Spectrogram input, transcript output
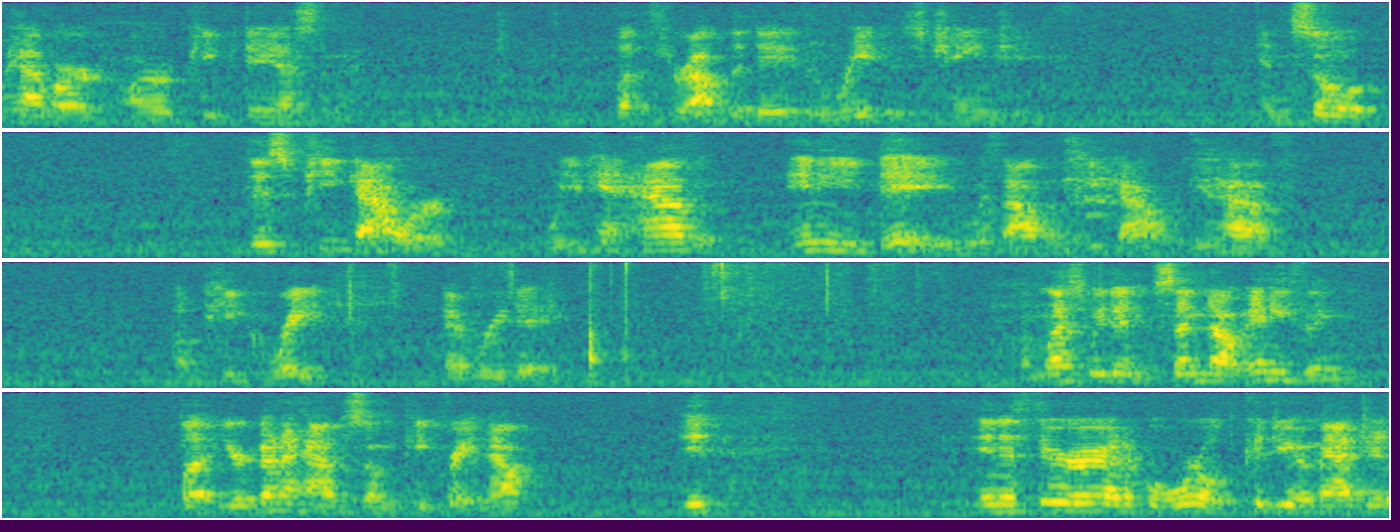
we have our, our peak day estimate. But throughout the day, the rate is changing. And so, this peak hour, well, you can't have any day without a peak hour. You have a peak rate every day. Unless we didn't send out anything, but you're gonna have some peak rate. Now, it, in a theoretical world, could you imagine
